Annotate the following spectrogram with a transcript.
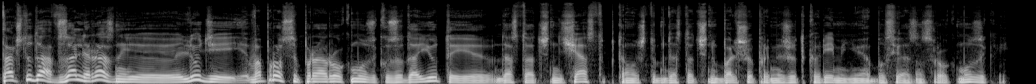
Так что да, в зале разные люди вопросы про рок-музыку задают, и достаточно часто, потому что достаточно большой промежуток времени я был связан с рок-музыкой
